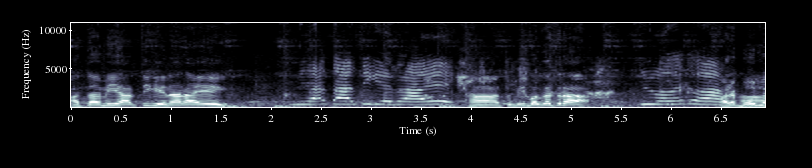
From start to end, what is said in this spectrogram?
आता मी आरती घेणार आहे. मी आता आरती घेणार आहे. हा तुम्ही बघत राहा. ती बघत राहा. अरे बोल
